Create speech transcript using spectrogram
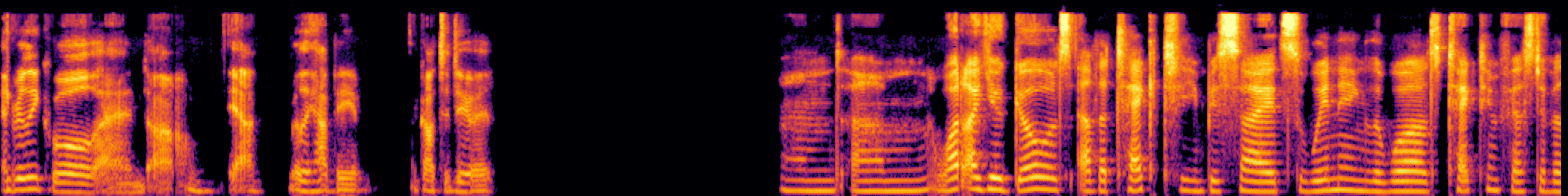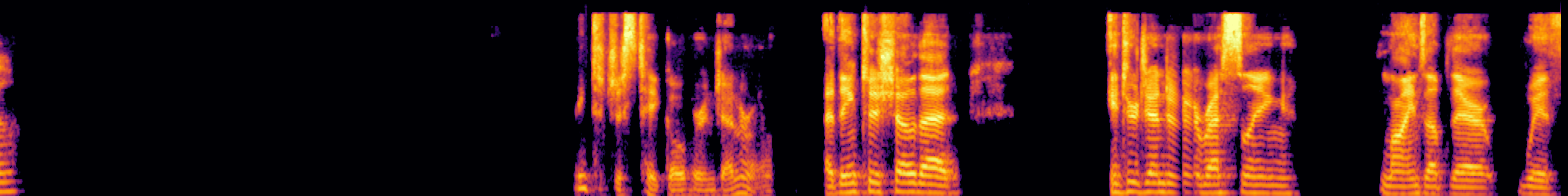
and really cool. And um, yeah, really happy I got to do it. And um, what are your goals as a tag team besides winning the World Tag Team Festival? I think to just take over in general. I think to show that intergender wrestling lines up there with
